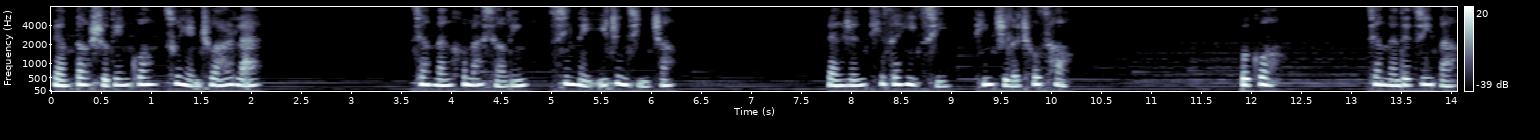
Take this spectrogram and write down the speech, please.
两道手电光从远处而来，江南和马小玲心里一阵紧张。两人贴在一起，停止了抽操。不过，江南的鸡巴。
